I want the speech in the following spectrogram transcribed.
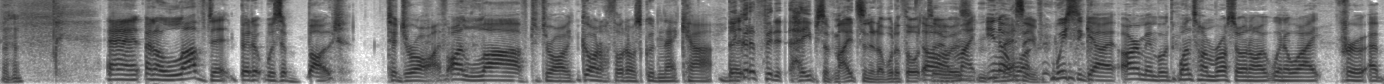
Mm-hmm. And and I loved it, but it was a boat to drive. I loved driving. God, I thought I was good in that car. But You could have fitted heaps of mates in it, I would have thought, too. Oh, was mate, you know massive. what? We used to go. I remember one time Rosso and I went away for a,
